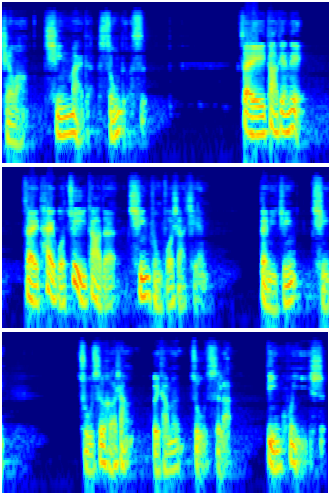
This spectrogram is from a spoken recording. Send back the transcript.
前往清迈的松德寺。在大殿内，在泰国最大的青铜佛像前，邓丽君请主持和尚为他们主持了订婚仪式。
